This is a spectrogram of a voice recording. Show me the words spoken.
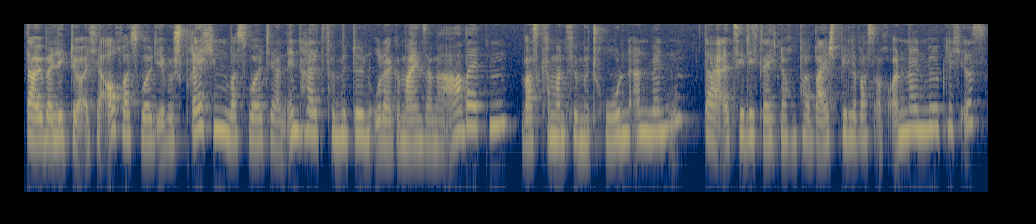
da überlegt ihr euch ja auch, was wollt ihr besprechen, was wollt ihr an Inhalt vermitteln oder gemeinsam erarbeiten, was kann man für Methoden anwenden. Da erzähle ich gleich noch ein paar Beispiele, was auch online möglich ist.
